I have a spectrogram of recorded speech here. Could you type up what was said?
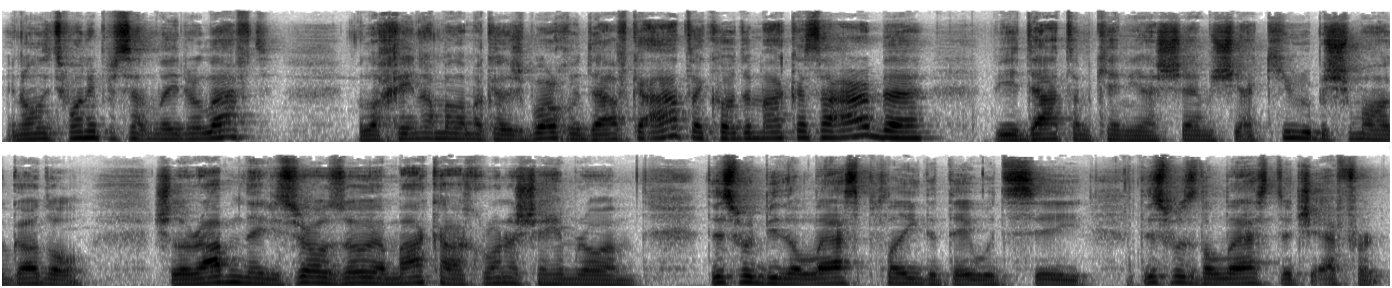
and only 20% later left. ולכן אמר להם This would be the last plague that they would see. This was the last ditch effort.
